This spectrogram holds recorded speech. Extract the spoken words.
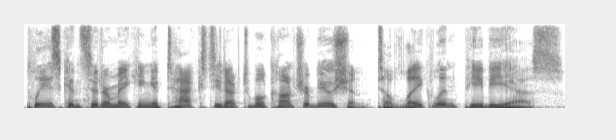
please consider making a tax-deductible contribution to Lakeland PBS.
